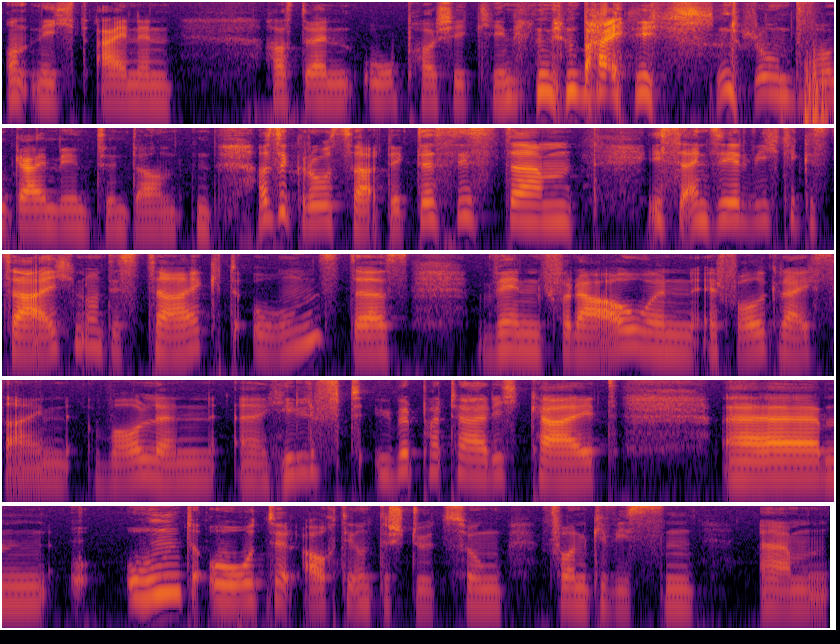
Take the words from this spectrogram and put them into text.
und nicht einen hast du einen Opa schicken in den Bayerischen Rundfunk, einen Intendanten. Also großartig. Das ist, ähm, ist ein sehr wichtiges Zeichen und es zeigt uns, dass wenn Frauen erfolgreich sein wollen, äh, hilft Überparteilichkeit ähm, und oder auch die Unterstützung von gewissen ähm,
